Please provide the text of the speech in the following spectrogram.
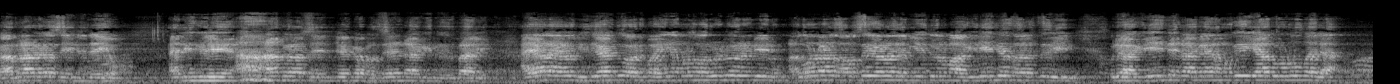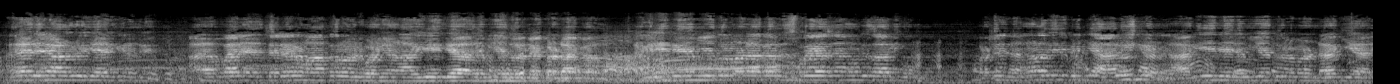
കർണാടക സ്റ്റേറ്റിന്റെയോ അല്ലെങ്കിൽ ആ പ്രസിഡന്റ് ആക്കി തീർത്താൽ അയാൾ അയാൾ വിദ്യാർത്ഥി പറയുമ്പോൾ അതിന് നമ്മൾ മറുപടി പറയേണ്ടി വരും. അതുകൊണ്ടാണ് സമസ്തകളുടെ സമീപത്തിലും അഖിലേന്ത്യാ തലത്തിൽ ഒരു അഖിലേന്ത്യ ഉണ്ടാക്കാൻ നമുക്ക് ചെയ്യാത്തതൊന്നുമല്ല അങ്ങനെ ചില ആളുകൾ വിചാരിക്കുന്നുണ്ട്. ചിലർ മാത്രം ഒരു പണിയാണ് അഖിലേന്ത്യ ജമീയത്തുലമയൊക്കെ ഉണ്ടാക്കാറുണ്ട് അഖിലേന്ത്യ ജമീയത്തുലമ ഉണ്ടാക്കാൻ നിഷ്പ്രയാസം നമുക്ക് സാധിക്കും. പക്ഷെ ഞങ്ങൾ അതിനെ പറ്റി ആലോചിക്കുകയാണ്. അഖിലേന്ത്യ ജമീയത്തുലമ ഉണ്ടാക്കിയാൽ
